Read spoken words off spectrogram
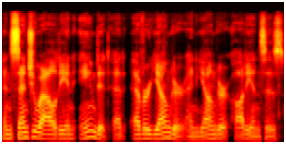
and sensuality and aimed it at ever younger and younger audiences.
